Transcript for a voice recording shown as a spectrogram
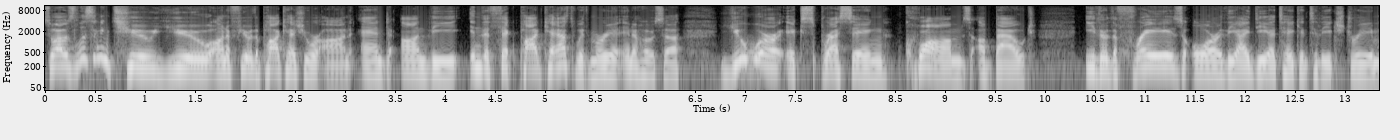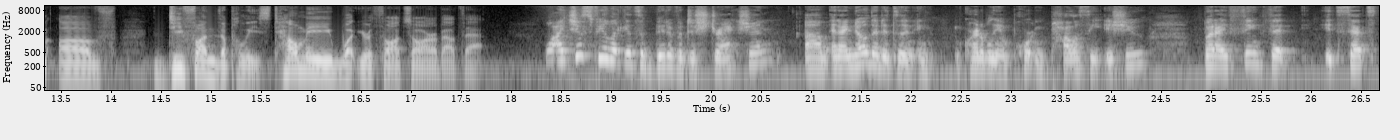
So I was listening to you on a few of the podcasts you were on, and on the In the Thick podcast with Maria Hinojosa, you were expressing qualms about either the phrase or the idea taken to the extreme of defund the police. Tell me what your thoughts are about that. Well, I just feel like it's a bit of a distraction. Um, and I know that it's an incredibly important policy issue, but I think that it sets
